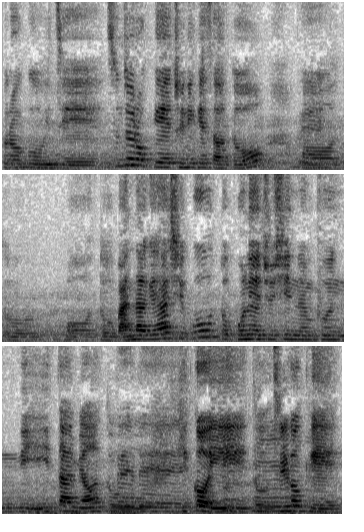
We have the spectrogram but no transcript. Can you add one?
그러고 이제 순조롭게 주님께서도 네. 어, 또, 뭐, 또 만나게 하시고 또 보내주시는 분이 있다면 또 네네. 기꺼이 또 음. 즐겁게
